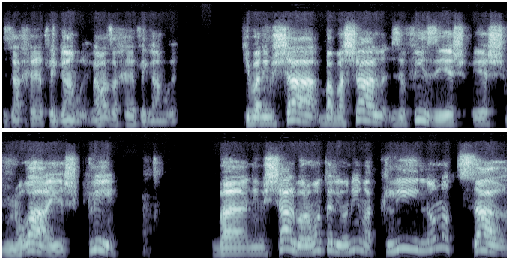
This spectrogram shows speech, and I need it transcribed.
זה אחרת לגמרי. למה זה אחרת לגמרי? כי בנמשל, במשל זה פיזי, יש, יש מנורה, יש כלי. בנמשל, בעולמות העליונים, הכלי לא נוצר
